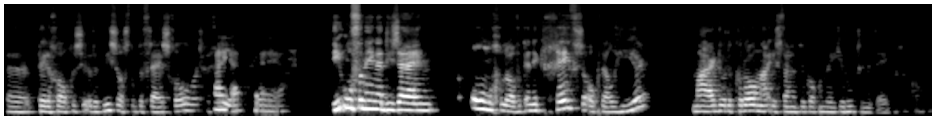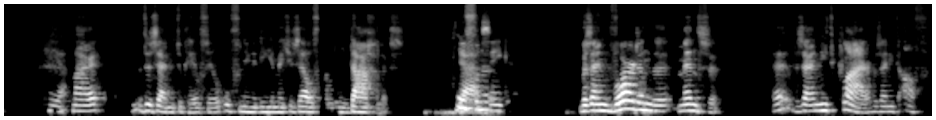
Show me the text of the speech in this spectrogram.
uh, pedagogische eurythmie, zoals het op de vrije school wordt gegeven. Ah, ja. Ja, ja. Die oefeningen die zijn ongelooflijk. En ik geef ze ook wel hier. Maar door de corona is daar natuurlijk ook een beetje roet in het eten gekomen. Ja. Maar er zijn natuurlijk heel veel oefeningen die je met jezelf kan doen dagelijks. Ja, zeker. We zijn wordende mensen. We zijn niet klaar, we zijn niet af.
